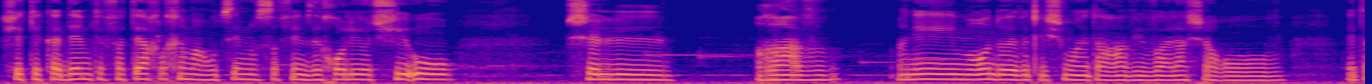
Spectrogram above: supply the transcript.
שתקדם, תפתח לכם ערוצים נוספים. זה יכול להיות שיעור של רב. אני מאוד אוהבת לשמוע את הרב יובל אשרוב, את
